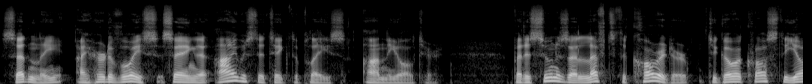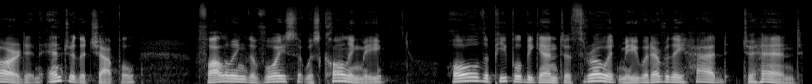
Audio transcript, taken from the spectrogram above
Suddenly, I heard a voice saying that I was to take the place on the altar. But as soon as I left the corridor to go across the yard and enter the chapel, following the voice that was calling me, all the people began to throw at me whatever they had to hand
